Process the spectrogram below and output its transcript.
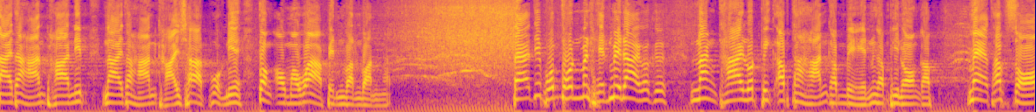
นายทหารพาณิชย์ นายทหารขายชาติ พวกนี้ต้องเอามาว่าเป็นวันๆครับแต่ที่ผมทนมันเห็นไม่ได้ก็คือ นั่งท้ายรถปิกอัพทหารเขมรครับพี่น้องครับ แม่ทัพสอง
